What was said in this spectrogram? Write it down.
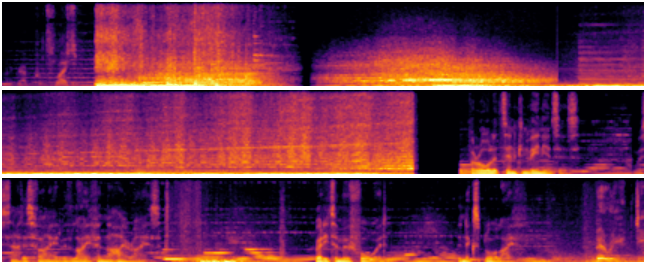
I'm gonna grab a quick slice. For all its inconveniences, we're satisfied with life in the high-rise. Ready to move forward and explore life. Bury it deep.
